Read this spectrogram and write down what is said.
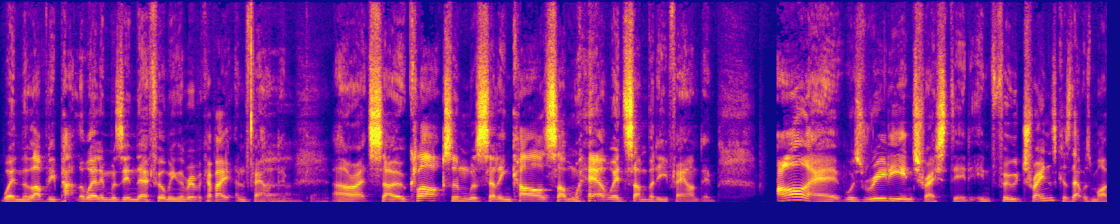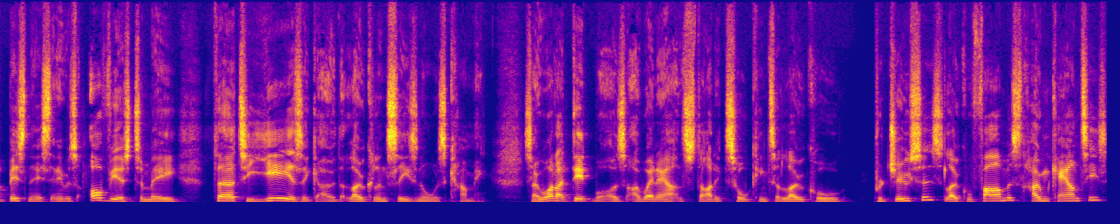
when the lovely Pat Llewellyn was in there filming the River Cafe and found him. Ah, okay. All right. So Clarkson was selling cars somewhere when somebody found him. I was really interested in food trends because that was my business. And it was obvious to me 30 years ago that local and seasonal was coming. So what I did was I went out and started talking to local producers, local farmers, home counties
